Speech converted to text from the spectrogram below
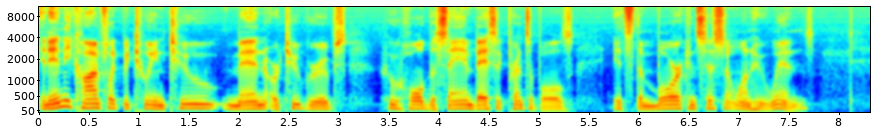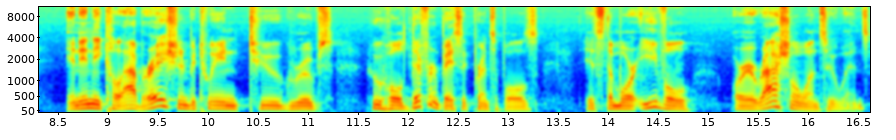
in any conflict between two men or two groups who hold the same basic principles it's the more consistent one who wins. In any collaboration between two groups who hold different basic principles, it's the more evil or irrational ones who wins.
